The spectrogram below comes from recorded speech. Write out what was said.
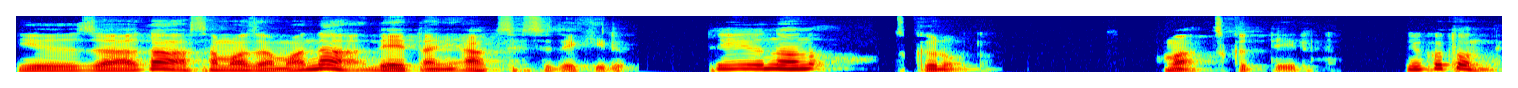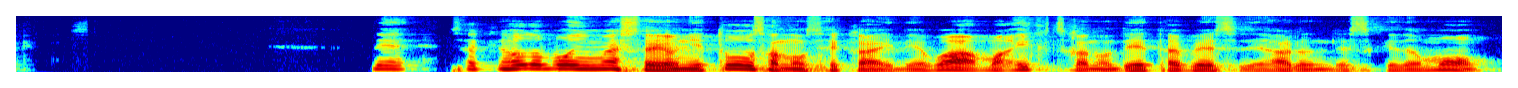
ユーザーが様々なデータにアクセスできるというのを作ろうと。まあ、作っているということになります。で、先ほども言いましたように、当社の世界では、まあ、いくつかのデータベースであるんですけども、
